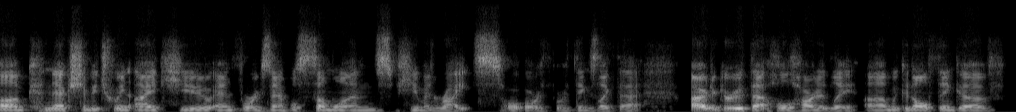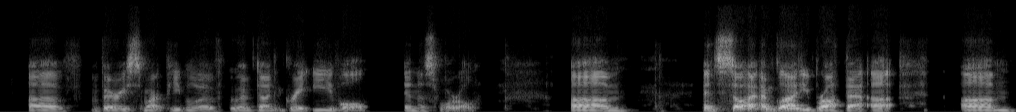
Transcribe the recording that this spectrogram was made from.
um, connection between IQ and, for example, someone's human rights or, or, or things like that. I would agree with that wholeheartedly. Um, we can all think of of very smart people who have who have done great evil in this world. Um, and so I, am glad you brought that up. Um,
